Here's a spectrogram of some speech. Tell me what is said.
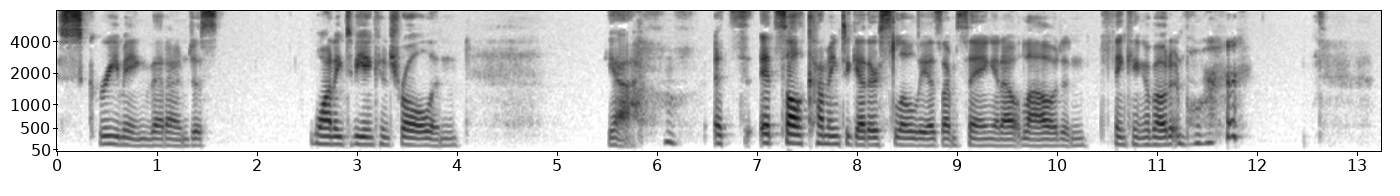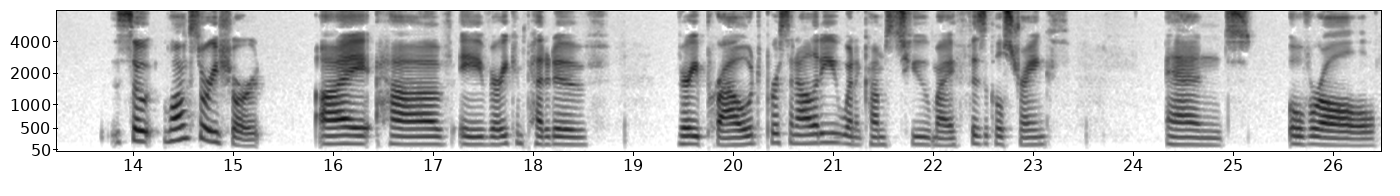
screaming that I'm just wanting to be in control and yeah it's it's all coming together slowly as I'm saying it out loud and thinking about it more. so, long story short, I have a very competitive, very proud personality when it comes to my physical strength and overall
